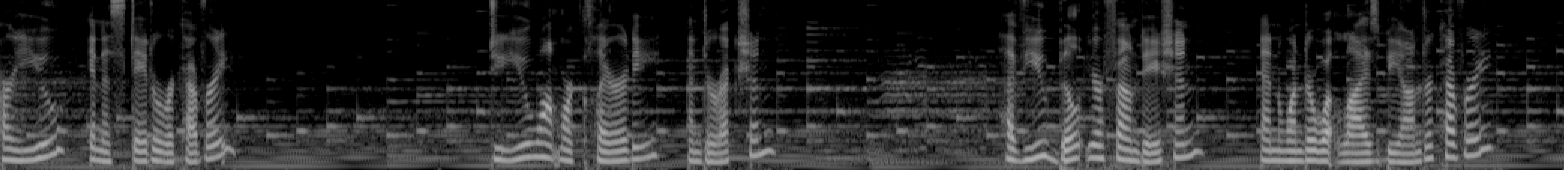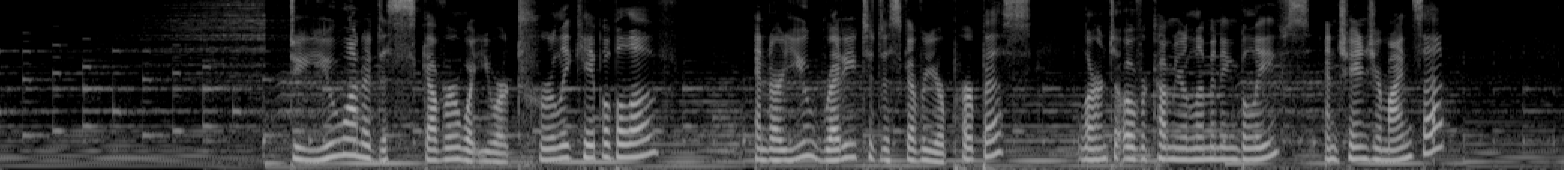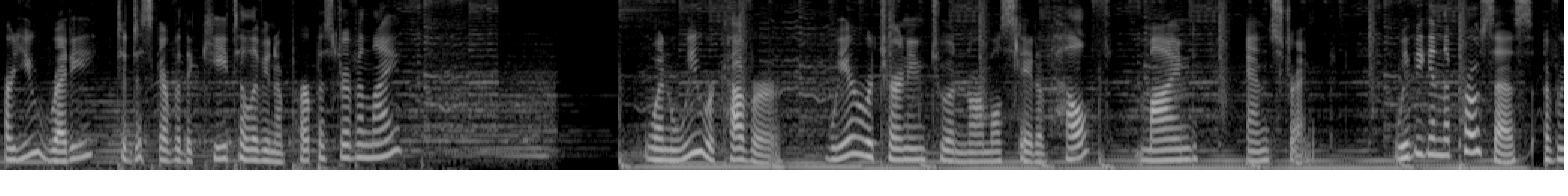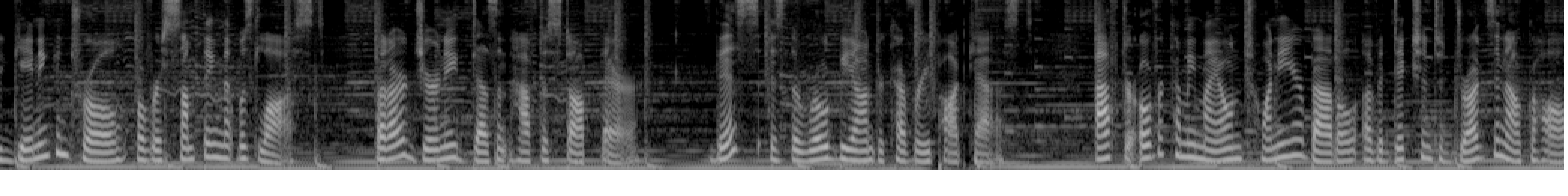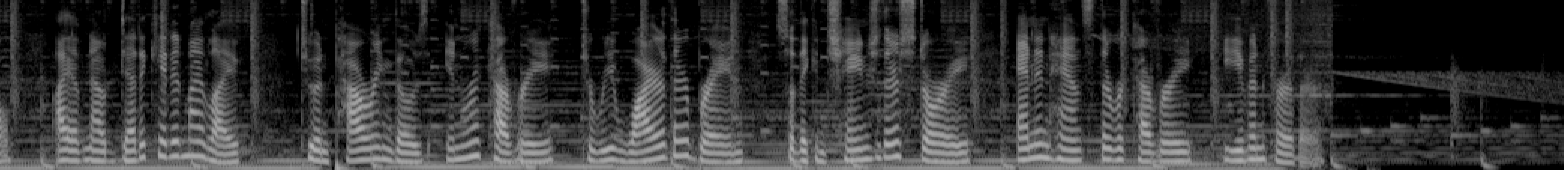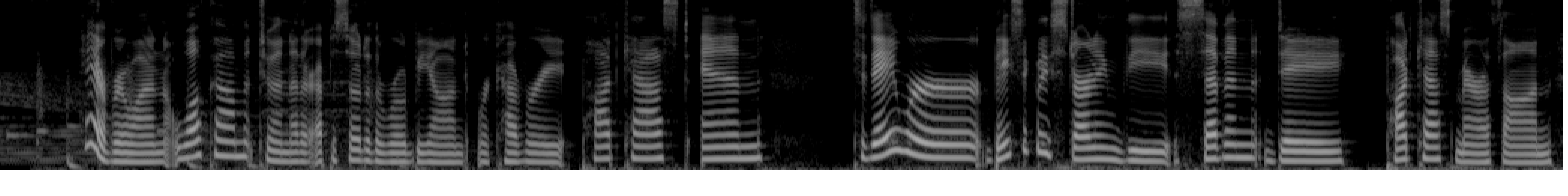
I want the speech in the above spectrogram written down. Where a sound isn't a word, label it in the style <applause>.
Are you in a state of recovery? Do you want more clarity and direction? Have you built your foundation and wonder what lies beyond recovery? Do you want to discover what you are truly capable of? And are you ready to discover your purpose, learn to overcome your limiting beliefs, and change your mindset? Are you ready to discover the key to living a purpose driven life? When we recover, we are returning to a normal state of health, mind, and strength. We begin the process of regaining control over something that was lost, but our journey doesn't have to stop there. This is the Road Beyond Recovery podcast. After overcoming my own 20 year battle of addiction to drugs and alcohol, I have now dedicated my life to empowering those in recovery to rewire their brain so they can change their story and enhance their recovery even further. Hey everyone, welcome to another episode of the Road Beyond Recovery podcast. And today we're basically starting the seven day podcast marathon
